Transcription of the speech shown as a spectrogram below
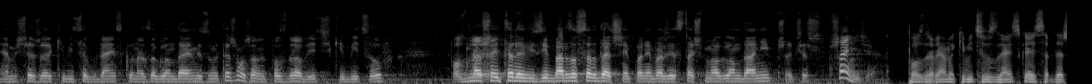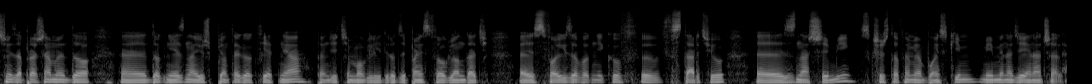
Ja myślę, że kibice w Gdańsku nas oglądają, więc my też możemy pozdrowić kibiców w Pozdrawiam. naszej telewizji bardzo serdecznie, ponieważ jesteśmy oglądani przecież wszędzie. Pozdrawiamy kibiców z Gdańska i serdecznie zapraszamy do, e, do Gniezna już 5 kwietnia. Będziecie mogli, drodzy Państwo, oglądać e, swoich zawodników e, w starciu e, z naszymi, z Krzysztofem Jabłońskim. Miejmy nadzieję na czele.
